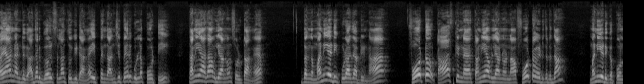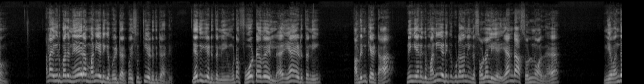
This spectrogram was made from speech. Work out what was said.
ரயான் அண்டு அதர் கேர்ள்ஸ் எல்லாம் தூக்கிட்டாங்க. இப்போ இந்த அஞ்சு பேருக்குள்ள போட்டி தனியாக தான் விளையாடணும்னு சொல்லிட்டாங்க. இப்போ இங்கே மணி அடிக்கக்கூடாது அப்படின்னா ஃபோட்டோ டாஸ்க் என்ன? தனியாக விளையாடணும்னா ஃபோட்டோ எடுத்துட்டு தான் மணி எடுக்க போகணும். ஆனால் இவர் பார்த்து நேராக மணி அடிக்க போயிட்டார். போய் சுற்றி எடுத்துட்டாரு. எதுக்கு எடுத்த நீ? உங்கள்கிட்ட ஃபோட்டோவே இல்லை. ஏன் எடுத்த நீ? அப்படின்னு கேட்டால் நீங்கள் எனக்கு மணி எடுக்கக்கூடாதுன்னு நீங்கள் சொல்லலையே. ஏன்டா சொல்லணும் அதை? இங்கே வந்து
